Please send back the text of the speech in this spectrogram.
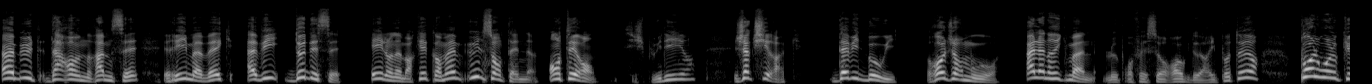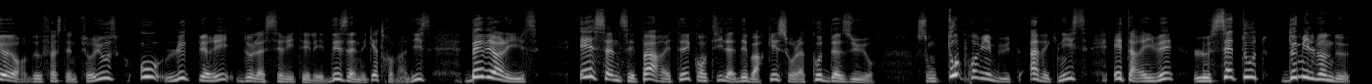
un but d'Aaron Ramsey rime avec avis de décès. Et il en a marqué quand même une centaine, enterrant, si je puis dire, Jacques Chirac, David Bowie, Roger Moore, Alan Rickman, le professeur Rock de Harry Potter, Paul Walker de Fast and Furious ou Luc Perry de la série télé des années 90, Beverly Hills. Et ça ne s'est pas arrêté quand il a débarqué sur la côte d'Azur. Son tout premier but avec Nice est arrivé le 7 août 2022.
